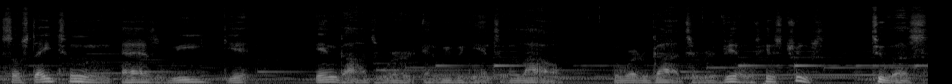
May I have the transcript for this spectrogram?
So stay tuned as we get in God's Word and we begin to allow the Word of God to reveal His truths to us.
